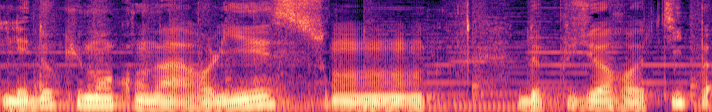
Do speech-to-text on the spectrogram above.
Les, documents qu'on a à relier sont de plusieurs types.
